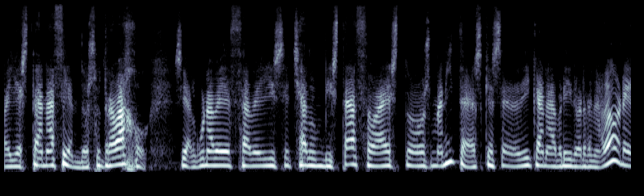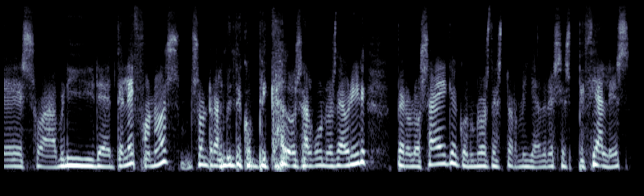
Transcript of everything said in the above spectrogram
ahí están haciendo su trabajo. Si alguna vez habéis echado un vistazo a estos manitas que se dedican a abrir ordenadores o a abrir eh, teléfonos, son realmente complicados algunos de abrir, pero los hay que con unos destornilladores especiales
